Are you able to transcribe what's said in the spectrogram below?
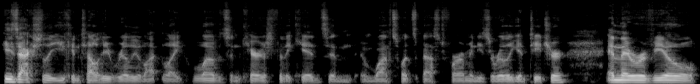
he's actually you can tell he really li- like loves and cares for the kids and, and wants what's best for him and he's a really good teacher. And they reveal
